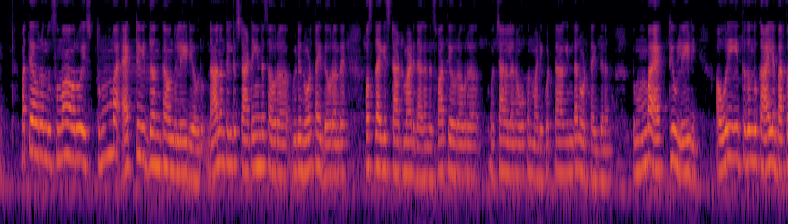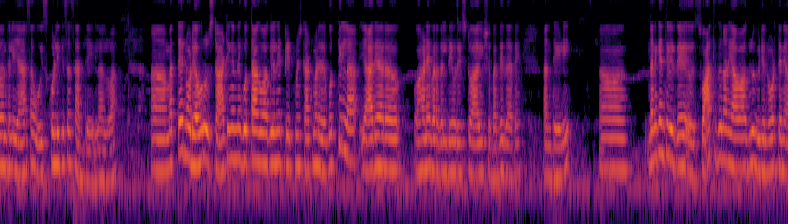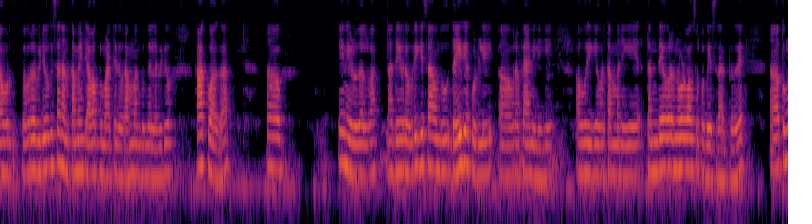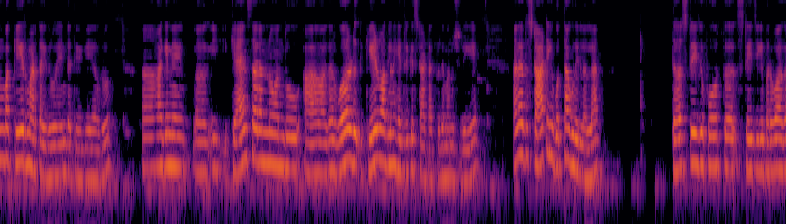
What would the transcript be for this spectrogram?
ಮತ್ತು ಅವರೊಂದು ಸುಮಾ ಅವರು ಎಷ್ಟು ತುಂಬ ಆ್ಯಕ್ಟಿವ್ ಇದ್ದಂಥ ಒಂದು ಲೇಡಿ ಅವರು. ನಾನಂತ ಹೇಳಿದ್ರೆ ಸ್ಟಾರ್ಟಿಂಗಿಂದ ಸಹ ಅವರ ವಿಡಿಯೋ ನೋಡ್ತಾ ಇದ್ದೆ ಅವರು ಅಂದರೆ ಹೊಸದಾಗಿ ಸ್ಟಾರ್ಟ್ ಮಾಡಿದಾಗ, ಅಂದರೆ ಸ್ವಾತಿ ಅವರು ಅವರ ಚಾನಲನ್ನು ಓಪನ್ ಮಾಡಿ ಕೊಟ್ಟಾಗಿಂದ ನೋಡ್ತಾ ಇದ್ದೆ ನಾನು. ತುಂಬ ಆ್ಯಕ್ಟಿವ್ ಲೇಡಿ ಅವರಿಗೆ ಇಂಥದ್ದೊಂದು ಕಾಯಿಲೆ ಬರ್ತದಂತೇಳಿ ಯಾರು ಸಹ ಉಹಿಸ್ಕೊಳ್ಳಿಕ್ಕೆ ಸಹ ಸಾಧ್ಯ ಇಲ್ಲ ಅಲ್ವಾ? ಮತ್ತೆ ನೋಡಿ, ಅವರು ಸ್ಟಾರ್ಟಿಂಗನ್ನೇ ಗೊತ್ತಾಗುವಾಗಲೇ ಟ್ರೀಟ್ಮೆಂಟ್ ಸ್ಟಾರ್ಟ್ ಮಾಡಿದ್ದಾರೆ. ಗೊತ್ತಿಲ್ಲ ಯಾರ್ಯಾರ ಹಣೆ ಬರದಲ್ಲಿ ದೇವರು ಎಷ್ಟು ಆಯುಷ್ಯ ಬರೆದಿದ್ದಾರೆ ಅಂಥೇಳಿ. ನನಗೆ ಅಂತ ಸ್ವಾತಿದ್ದು ಸ್ವಾತಿದು ನಾನು ಯಾವಾಗಲೂ ವಿಡಿಯೋ ನೋಡ್ತೇನೆ. ಅವ್ರ, ಅವರ ವಿಡಿಯೋಗೆ ಸಹ ನಾನು ಕಮೆಂಟ್ ಯಾವಾಗಲೂ ಮಾಡ್ತಿದ್ದೆ. ಅವ್ರ ಅಮ್ಮಂದೊಂದೆಲ್ಲ ವಿಡಿಯೋ ಹಾಕುವಾಗ. ಏನು ಹೇಳೋದಲ್ವಾ? ಆ ದೇವರು ಅವರಿಗೆ ಸಹ ಒಂದು ಧೈರ್ಯ ಕೊಡಲಿ ಅವರ ಫ್ಯಾಮಿಲಿಗೆ ಅವರಿಗೆ, ಅವರ ತಮ್ಮನಿಗೆ. ತಂದೆಯವರ ನೋಡುವಾಗ ಸ್ವಲ್ಪ ಬೇಸರ ಆಗ್ತದೆ. ತುಂಬ ಕೇರ್ ಮಾಡ್ತಾಯಿದ್ರು ಹೆಂಡತಿಗೆ ಅವರು. ಹಾಗೆಯೇ ಈ ಕ್ಯಾನ್ಸರ್ ಅನ್ನೋ ಒಂದು ಅದರ ವರ್ಡ್ ಕೇಳುವಾಗಲೇ ಹೆದರಿಕೆ ಸ್ಟಾರ್ಟ್ ಆಗ್ತದೆ ಮನುಷ್ಯರಿಗೆ. ಅಂದರೆ ಅದು ಸ್ಟಾರ್ಟಿಂಗ್ ಗೊತ್ತಾಗೋದಿಲ್ಲಲ್ಲ. ಥರ್ಡ್ ಸ್ಟೇಜ್ ಫೋರ್ತ್ ಸ್ಟೇಜಿಗೆ ಬರುವಾಗ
